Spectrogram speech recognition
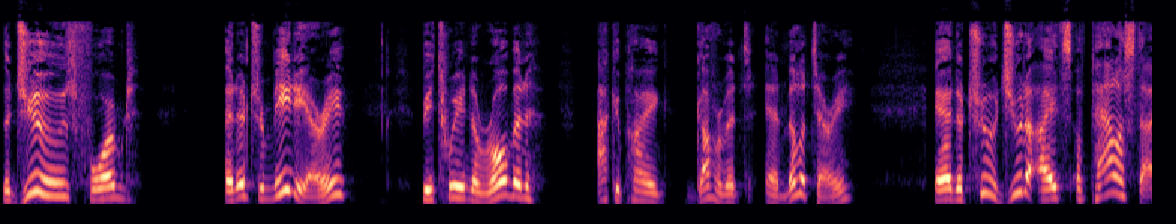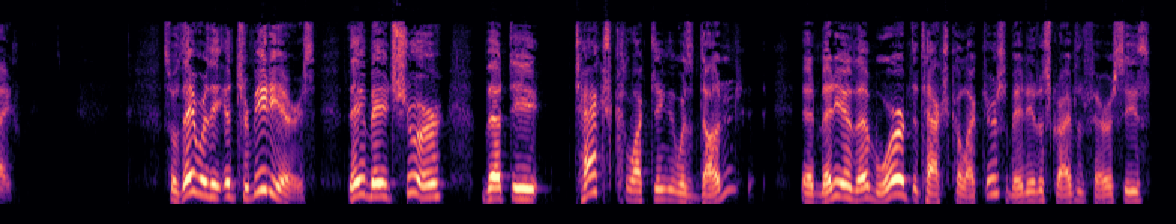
The Jews formed an intermediary between the Roman occupying government and military and the true Judahites of Palestine. So they were the intermediaries. They made sure that the tax collecting was done and many of them were the tax collectors. Many of the scribes and Pharisees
